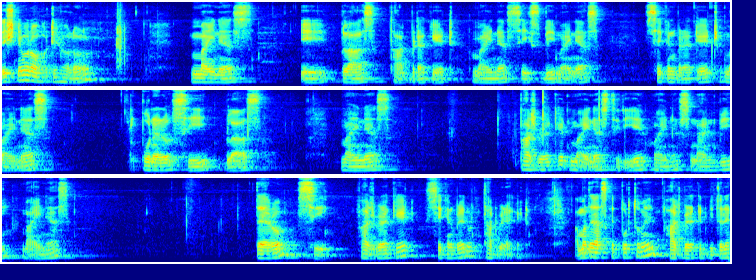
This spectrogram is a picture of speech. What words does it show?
তেইশ নম্বর অঙ্কটি হলো minus A plus third bracket minus six B minus second bracket minus পনেরো C plus minus first bracket minus three A minus nine B minus তেরো C first bracket second bracket third bracket আমাদের আজকে প্রথমে ফার্স্ট ব্র্যাকেট ভিতরে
